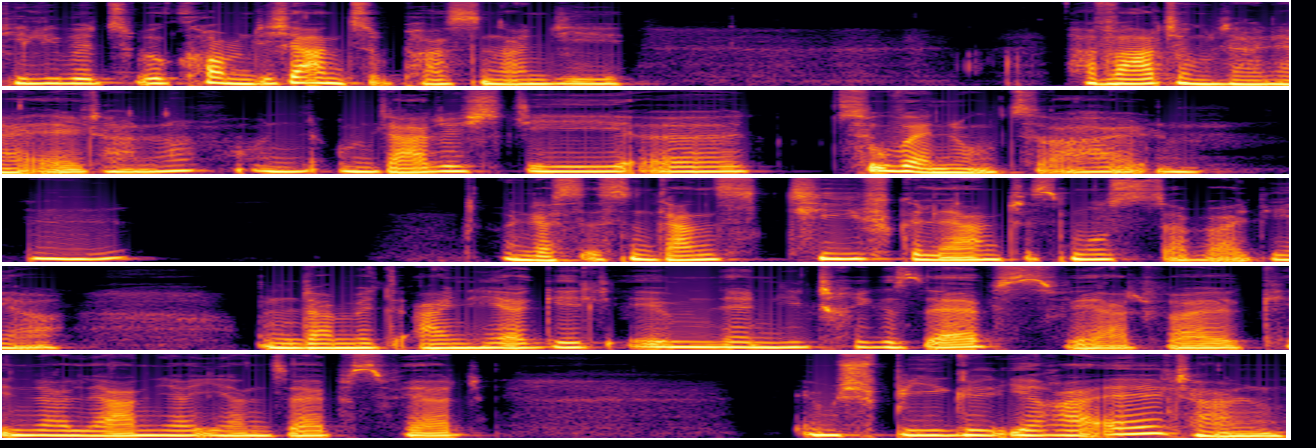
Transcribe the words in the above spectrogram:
die Liebe zu bekommen, dich anzupassen an die Erwartungen deiner Eltern, ne? und um dadurch die äh, Zuwendung zu erhalten. Mhm. Und das ist ein ganz tief gelerntes Muster bei dir. Und damit einhergeht eben der niedrige Selbstwert, weil Kinder lernen ja ihren Selbstwert im Spiegel ihrer Eltern.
